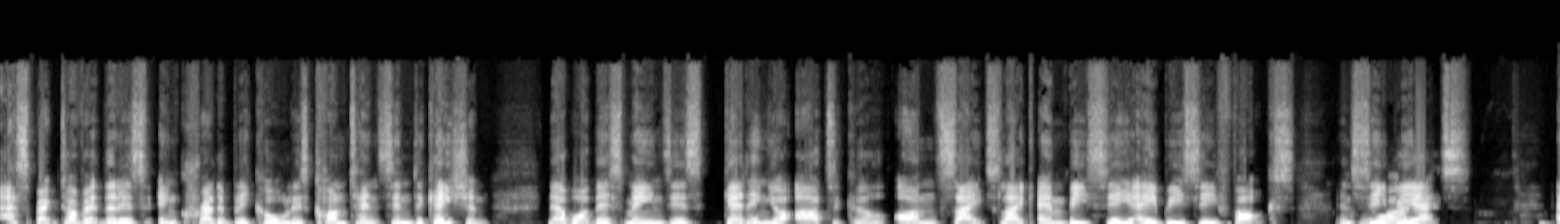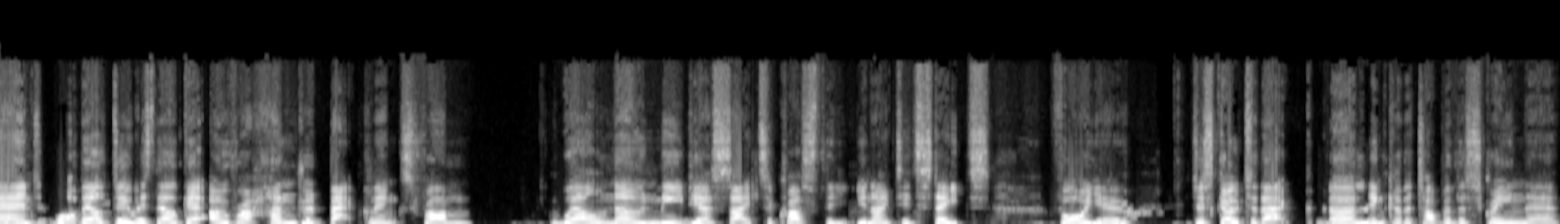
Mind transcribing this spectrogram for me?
aspect of it that is incredibly cool is content syndication now, what this means is getting your article on sites like NBC, ABC, Fox, and CBS. What? And what they'll do is they'll get over a hundred backlinks from well-known media sites across the United States for you. Just go to that uh, link at the top of the screen there,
